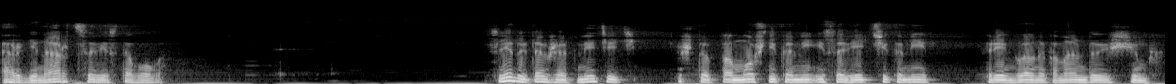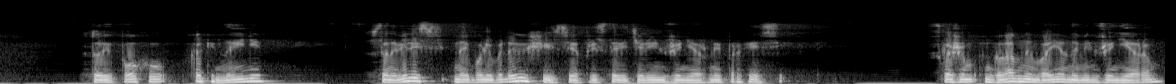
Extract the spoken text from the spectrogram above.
ординарца вестового. Следует также отметить, что помощниками и советчиками при главнокомандующем в ту эпоху, как и ныне, становились наиболее выдающиеся представители инженерной профессии. Скажем, главным военным инженером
